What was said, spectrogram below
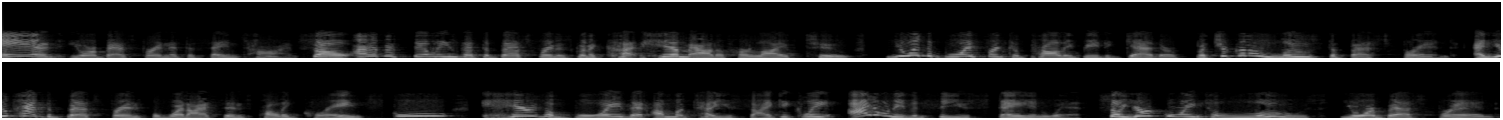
and your best friend at the same time. So I have a feeling that the best friend is going to cut him out of her life too. You and the boyfriend could probably be together, but you're going to lose the best friend. And you've had the best friend for what I since probably grade school. Here's a boy that I'm going to tell you psychically, I don't even see you staying with. So you're going to lose your best friend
